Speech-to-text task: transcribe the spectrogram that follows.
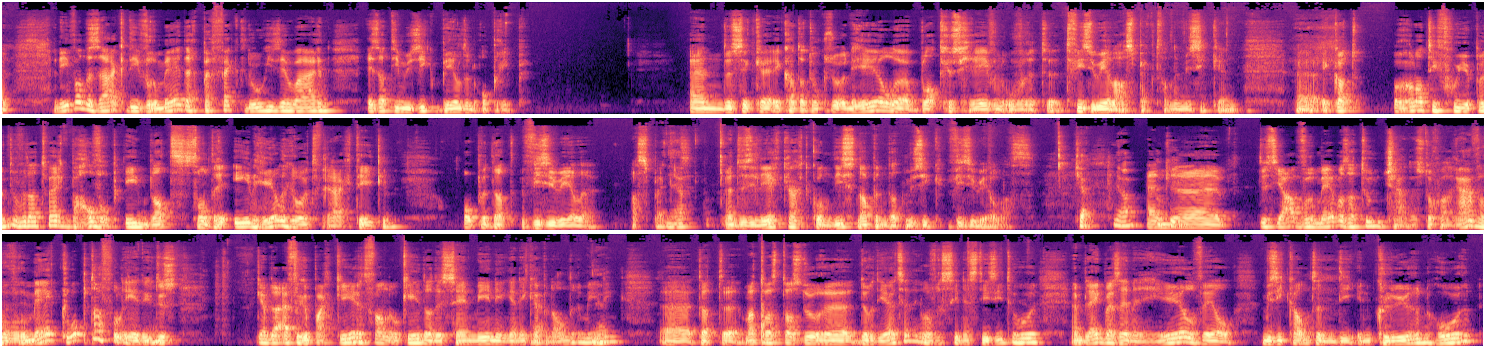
en een van de zaken die voor mij daar perfect logisch in waren, is dat die muziek beelden opriep. En dus ik, ik had dat ook zo een heel blad geschreven over het, het visuele aspect van de muziek. En ik had relatief goede punten voor dat werk, behalve op één blad stond er één heel groot vraagteken op dat visuele aspect. Ja. En dus die leerkracht kon niet snappen dat muziek visueel was. Tja, ja, En, oké. eh, dus ja, voor mij was dat toen, tja, dat is toch wel raar. Voor, voor mij klopt dat volledig. Dus ik heb dat even geparkeerd van, oké, dat is zijn mening en ik heb een andere mening. Eh, dat, eh, maar het was, het was door, door die uitzending over synesthesie te horen. En blijkbaar zijn er heel veel muzikanten die in kleuren horen.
